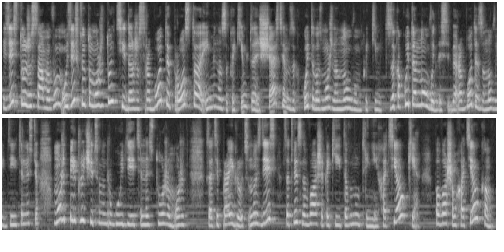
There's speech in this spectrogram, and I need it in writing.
И здесь то же самое. Вы, вот здесь кто-то может уйти даже с работы просто именно за каким-то счастьем, за какой-то, возможно, новым каким-то, за какой-то новый для себя работой, за новой деятельностью. Может переключиться на другую деятельность, тоже может, кстати, проигрываться. Но здесь, соответственно, ваши какие-то внутренние хотелки, по вашим хотелкам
